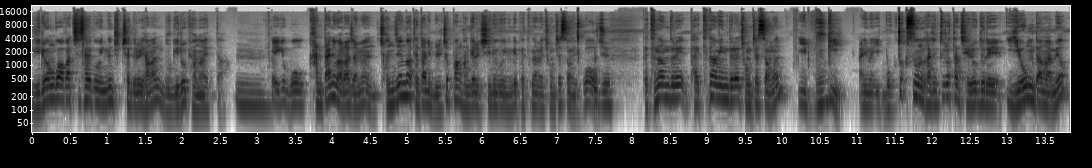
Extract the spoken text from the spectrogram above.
유령과 같이 살고 있는 주체들을 향한 무기로 변화했다. 음, 그러니까 이게 뭐 간단히 말하자면 전쟁과 대단히 밀접한 관계를 지니고 있는 게 베트남의 정체성이고 그지 베트남들의 베트남인들의 정체성은 이 무기 아니면 이 목적성을 가진 뚜렷한 재료들에 이용당하며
